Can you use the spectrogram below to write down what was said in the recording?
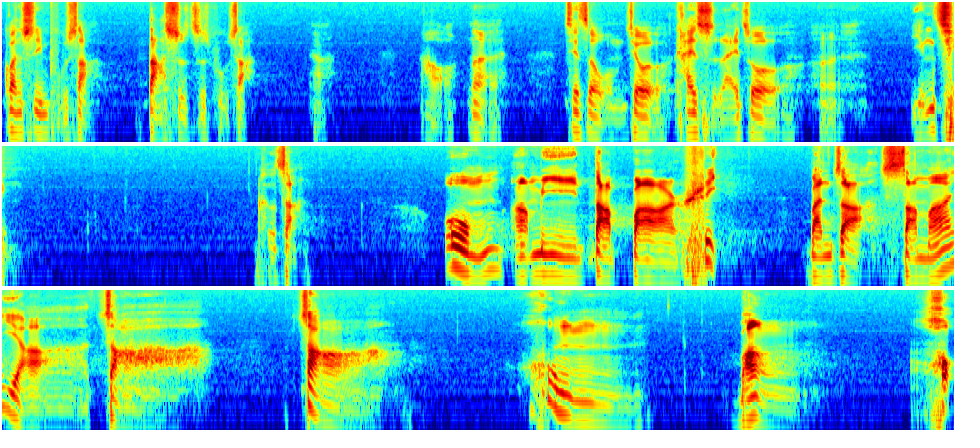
观世音菩萨、大势至菩萨。啊好，那接着我们就开始来做嗯迎请合掌。Om 阿弥达巴西班扎萨玛雅扎扎吽邦吼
